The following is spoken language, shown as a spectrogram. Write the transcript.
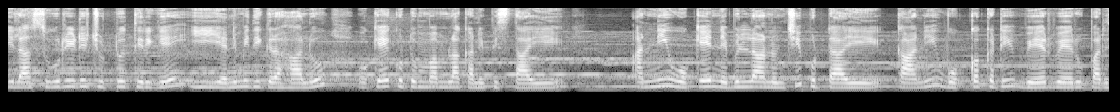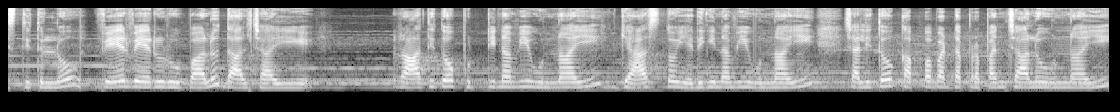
ఇలా సూర్యుడి చుట్టూ తిరిగే ఈ ఎనిమిది గ్రహాలు ఒకే కుటుంబంలా కనిపిస్తాయి. అన్నీ ఒకే నెబిల్లా నుంచి పుట్టాయి. కానీ ఒక్కొక్కటి వేర్వేరు పరిస్థితుల్లో వేర్వేరు రూపాలు దాల్చాయి. రాతితో పుట్టినవి ఉన్నాయి గ్యాస్తో ఎదిగినవి ఉన్నాయి చలితో కప్పబడ్డ ప్రపంచాలు ఉన్నాయి.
